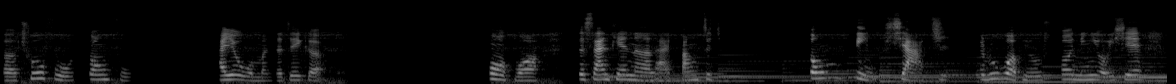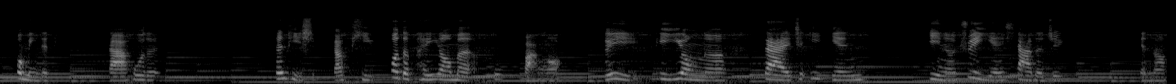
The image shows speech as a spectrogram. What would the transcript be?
呃初伏、中伏，还有我们的这个末伏这三天呢，来帮自己。冬病夏治，如果比如说您有一些过敏的体质啊，或者身体是比较体弱的朋友们，不妨哦，可以利用呢，在这一年季呢最炎夏的这一年呢，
